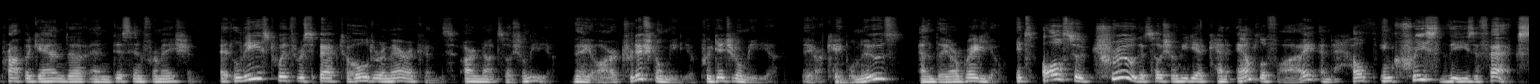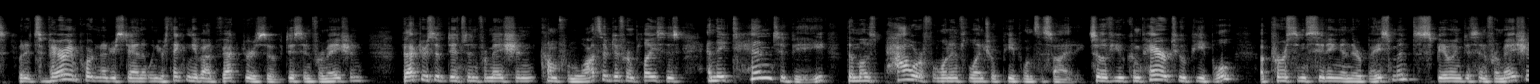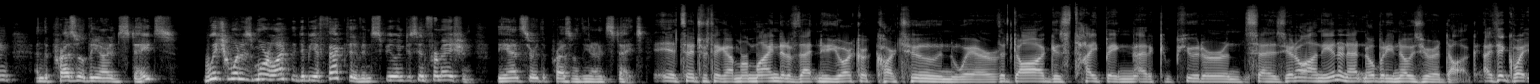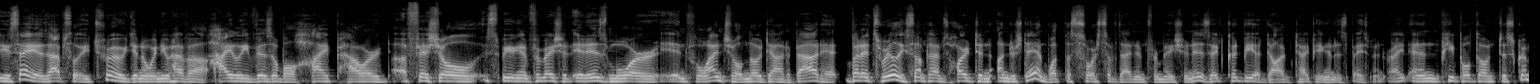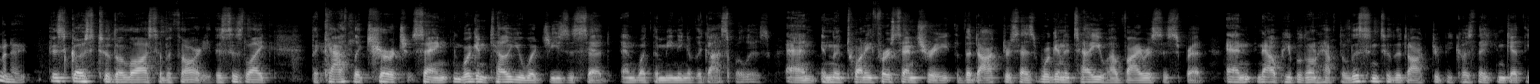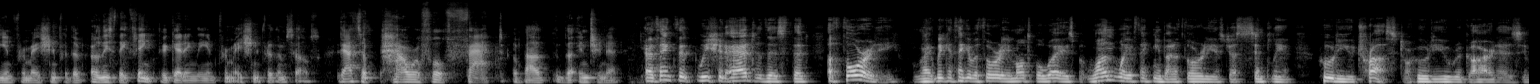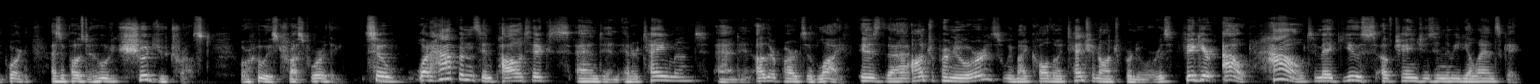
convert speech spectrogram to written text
propaganda and disinformation, at least with respect to older Americans, are not social media. They are traditional media, pre digital media. They are cable news, and they are radio. It's also true that social media can amplify and help increase these effects. But it's very important to understand that when you're thinking about vectors of disinformation, vectors of disinformation come from lots of different places, and they tend to be the most powerful and influential people in society. So if you compare two people, a person sitting in their basement spewing disinformation, and the president of the United States, which one is more likely to be effective in spewing disinformation? The answer, the President of the United States. It's interesting. I'm reminded of that New Yorker cartoon where the dog is typing at a computer and says, you know, on the internet, nobody knows you're a dog. I think what you say is absolutely true. You know, when you have a highly visible, high powered official spewing information, it is more influential, no doubt about it. But it's really sometimes hard to understand what the source of that information is. It could be a dog typing in his basement, right? And people don't discriminate. This goes to the loss of authority. This is like the Catholic Church saying, we're going to tell you what Jesus said and what the meaning of the gospel is. And in the 21st century, the doctor says, we're going to tell you how viruses spread. And now people don't have to listen to the doctor because they can get the information for them, or at least they think they're getting the information for themselves. That's a powerful fact about the internet. I think that we should add to this that authority, right? We can think of authority in multiple ways, but one way of thinking about authority is just simply who do you trust or who do you regard as important, as opposed to who should you trust or who is trustworthy. So, hmm. what happens in politics and in entertainment and in other parts of life is that entrepreneurs, we might call them attention entrepreneurs, figure out how to make use of changes in the media landscape.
